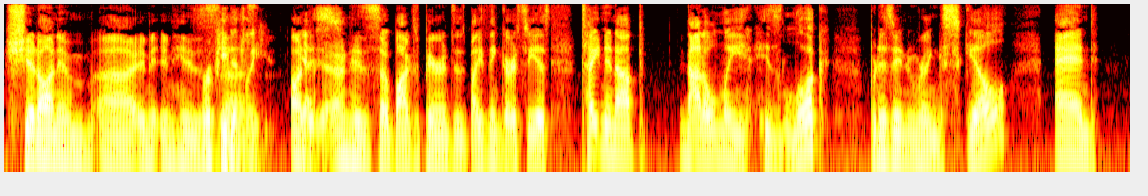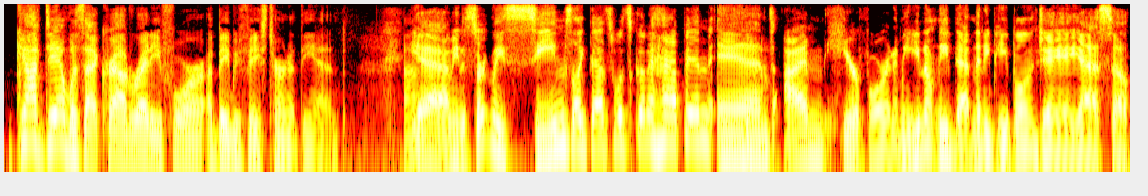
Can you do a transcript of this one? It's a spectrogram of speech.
shit on him uh, in in his uh, Repeatedly, on yes. on his soapbox appearances. But I think Garcia's tightening up not only his look but his in ring skill. And goddamn, was that crowd ready for a babyface turn at the end? yeah, I mean, it certainly seems like that's what's going to happen, and I'm here for it. I mean, you don't need that many people in JAS, so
